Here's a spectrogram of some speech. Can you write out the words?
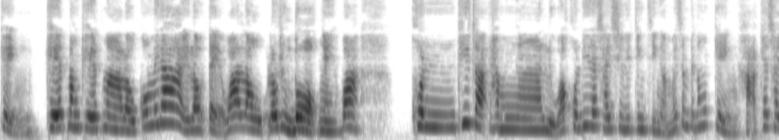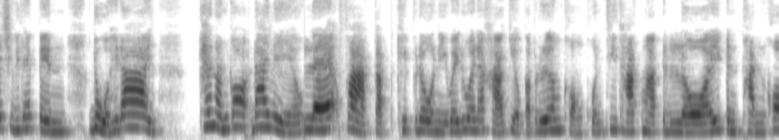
เก่ง เคสบางเคสมาเราก็ไม่ได้เราแต่ว่าเราเราถึงบอกไงว่า คนที่จะทำงานหรือว่าคนที่จะใช้ชีวิตจริง ๆอะไม่จำเป็นต้องเก่งค่ะ แค่ใช้ชีวิตให้เป็นอยู่ให้ได้ แค่นั้นก็ได้แล้ว และฝากกับคลิปวิดีโอนี้ไว้ด้วยนะคะ เกี่ยวกับเรื่องของคนที่ทักมาเป็นร้อยเป็นพันข้อ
